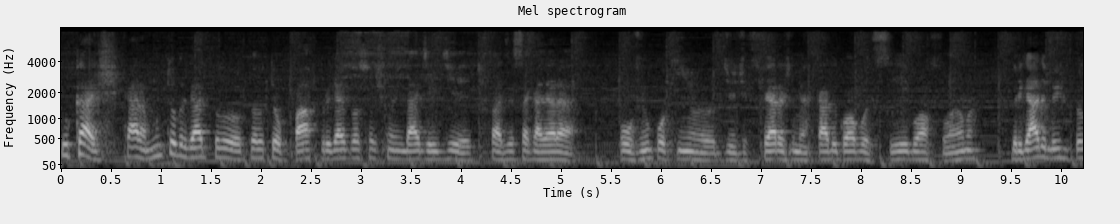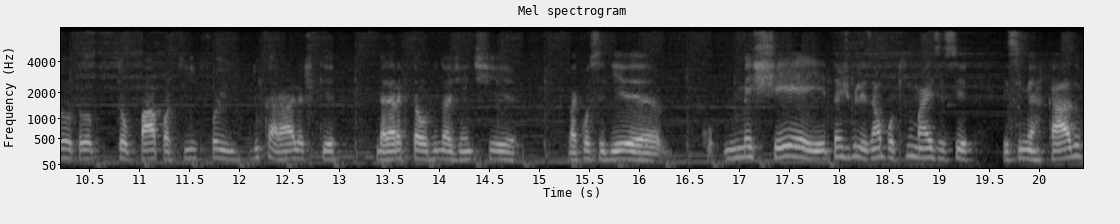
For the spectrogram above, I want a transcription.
Lucas, cara, muito obrigado pelo, pelo teu papo, obrigado pela sua disponibilidade aí de, de fazer essa galera ouvir um pouquinho de, de feras do mercado igual a você, igual a Flama. Obrigado mesmo pelo, pelo teu papo aqui, foi do caralho. Acho que a galera que tá ouvindo a gente vai conseguir mexer e tangibilizar um pouquinho mais esse, esse mercado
